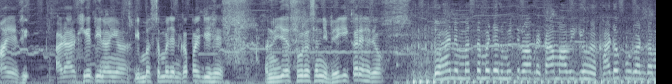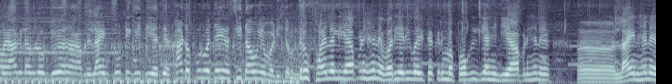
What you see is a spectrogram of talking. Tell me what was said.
અહીંયાથી. આડાર ખેતી અહીંયા, એ મસ્ત મજાની કપાઈ ગઈ છે. અને જે સુરેશની ભેગી કરે છે રહ્યો તો હે ને મસ્ત મજાનું મિત્રો આપણે કામ આવી ગયું હોય ખાડો પૂરવાનું. તમે આગલા બ્લોક જોયો હશે આપણે લાઈન તૂટી ગઈ હતી. અત્યારે ખાડો પૂરવા જઈએ, સીધા હું મળી તમને. મિત્રો ફાઇનલી આપણે હે ને વરિયારી વાળી ટકરીમાં પોગી ગયા છે, જે આપણે હે ને લાઈન હે ને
